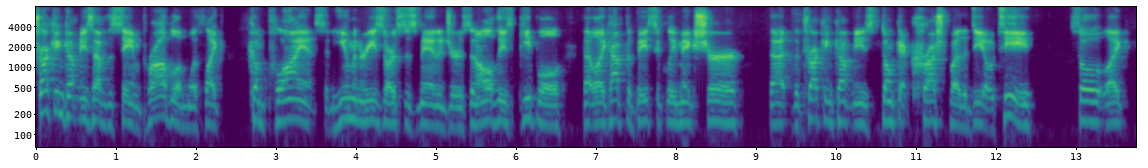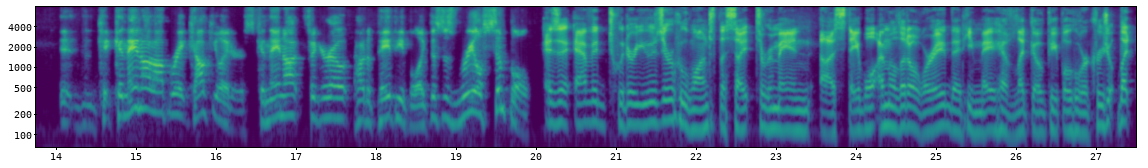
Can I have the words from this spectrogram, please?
trucking companies have the same problem with like compliance and human resources managers and all these people that like have to basically make sure that the trucking companies don't get crushed by the DOT so like can they not operate calculators? Can they not figure out how to pay people? Like this is real simple. As an avid Twitter user who wants the site to remain uh, stable, I'm a little worried that he may have let go people who are crucial, but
